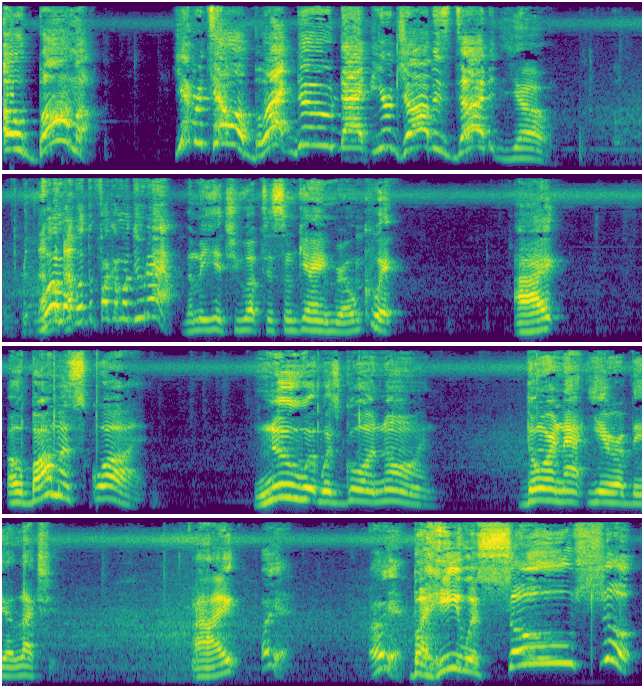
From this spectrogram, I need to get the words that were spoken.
Obama. You ever tell a black dude that your job is done? Yo, What, I- what the fuck am I'm gonna do now? let me hit you up to some game real quick. All right. Obama's squad knew what was going on during that year of the election. All right. Oh yeah, oh yeah. But he was so shook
